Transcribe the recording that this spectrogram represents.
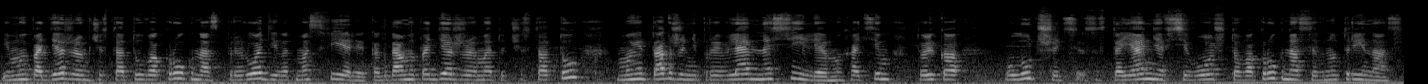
и мы поддерживаем чистоту вокруг нас, в природе и в атмосфере. Когда мы поддерживаем эту чистоту, мы также не проявляем насилия, мы хотим только улучшить состояние всего, что вокруг нас и внутри нас.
